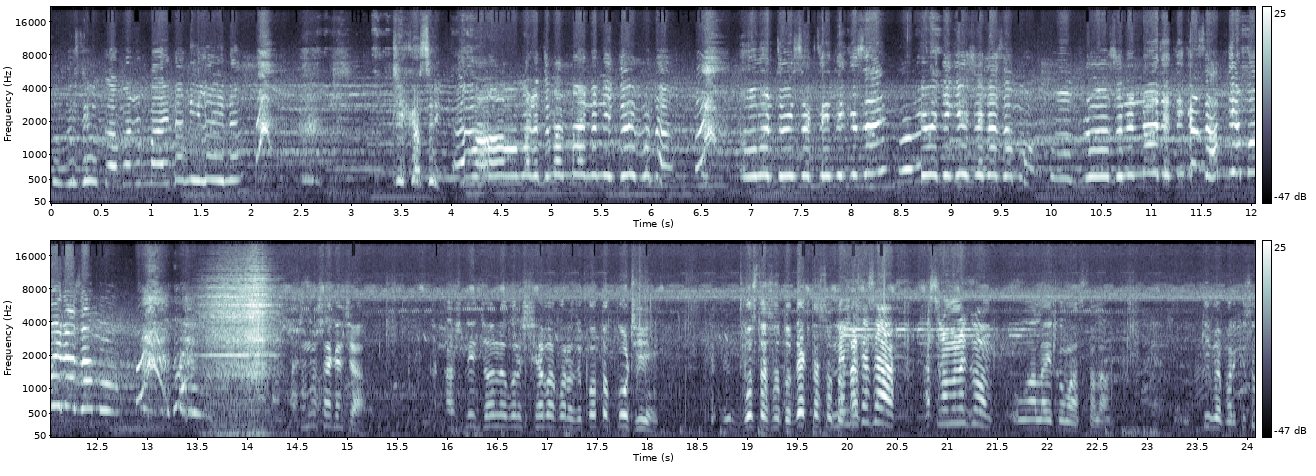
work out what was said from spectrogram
তুমি যেহেতু আমার মাইনা নিলাই না ঠিক আছে আমার তোমার মাইনা নিতে হইব না আমার দুই শক্তি আসলে জনগণের সেবা করা যে কত কঠিন বুঝতেছো তো দেখতেছো তো? মেম্বার চাচা আসসালামু আলাইকুম। ওয়ালাইকুম আসসালাম। কি ব্যাপার কিছু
